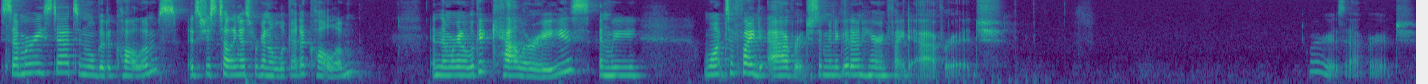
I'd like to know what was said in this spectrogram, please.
summary stats, and we'll go to columns. It's just telling us we're gonna look at a column, and then we're gonna look at calories, and we want to find average. So I'm gonna go down here and find average. Where is average?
